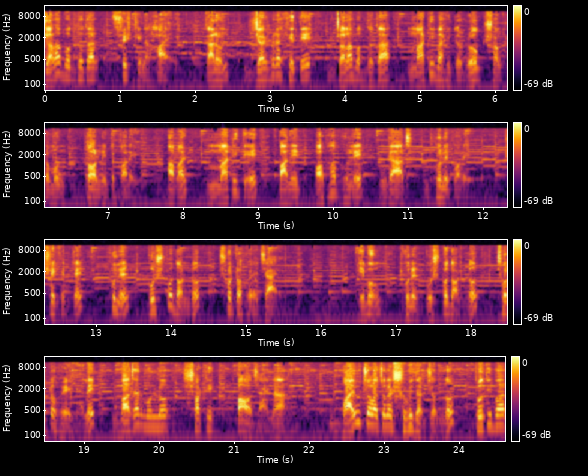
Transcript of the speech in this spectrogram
জলাবদ্ধতার সৃষ্টি না হয়। কারণ জারবেরা খেতে জলাবদ্ধতা মাটিবাহিত রোগ সংক্রমণ ত্বরান্বিত করে। আবার মাটিতে পানির অভাব হলে গাছ ঢলে পড়ে। সেক্ষেত্রে ফুলের পুষ্পদণ্ড ছোট হয়ে যায়। এবং ফুলের পুষ্পদণ্ড ছোট হয়ে গেলে বাজার মূল্য সঠিক পাওয়া যায় না। বায়ু চলাচলের সুবিধার জন্য প্রতিবার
